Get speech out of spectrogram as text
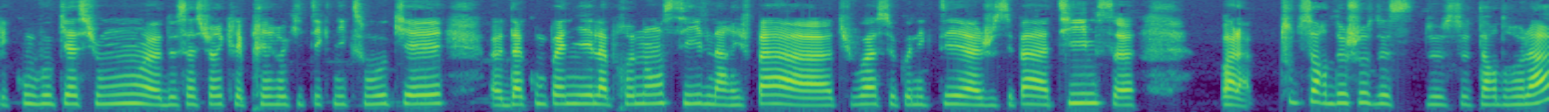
les convocations, euh, de s'assurer que les prérequis techniques sont OK, euh, d'accompagner l'apprenant s'il n'arrive pas à, tu vois, se connecter, à, je sais pas, à Teams. voilà, toutes sortes de choses de, de cet ordre-là.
